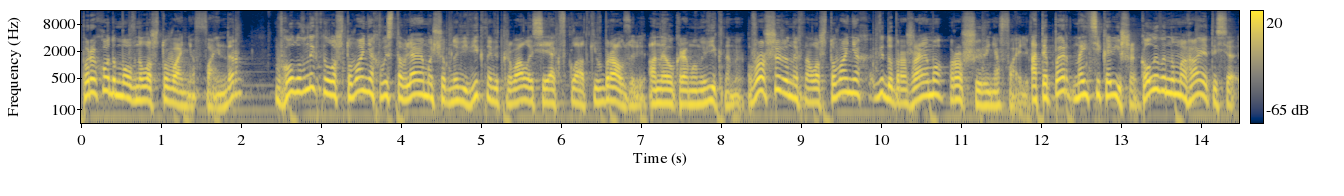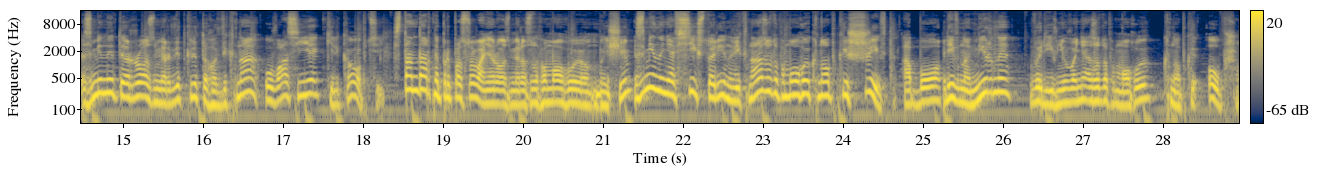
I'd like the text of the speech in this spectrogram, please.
Переходимо в налаштування Finder. В головних налаштуваннях виставляємо, щоб нові вікна відкривалися як вкладки в браузері, а не окремими вікнами. В розширених налаштуваннях відображаємо розширення файлів. А тепер найцікавіше, коли ви намагаєтеся змінити розмір відкритого вікна, у вас є кілька опцій: стандартне припасування розміру за допомогою миші, змінення всіх сторін вікна за допомогою кнопки Shift або рівномірне вирівнювання за допомогою кнопки Option.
